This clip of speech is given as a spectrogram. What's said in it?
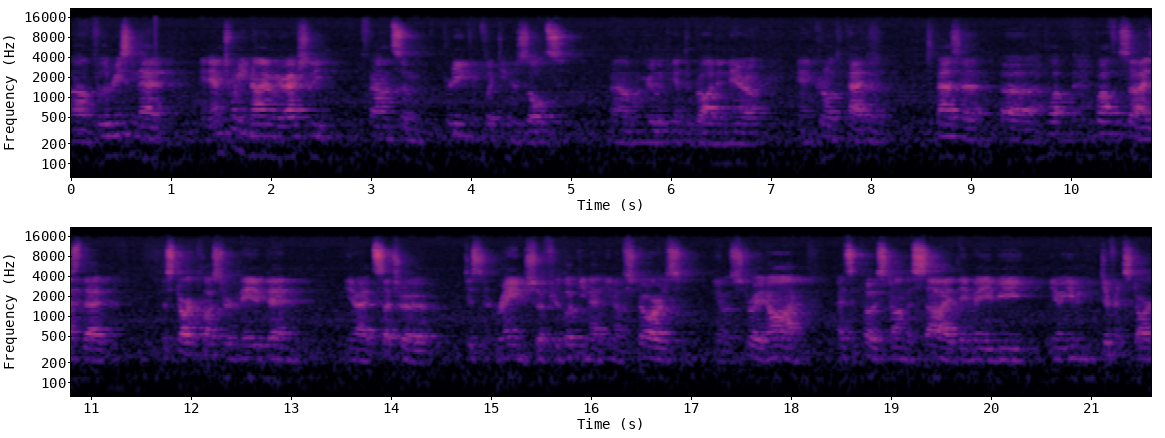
um, for the reason that in M29 we actually found some pretty conflicting results um, when we were looking at the broad and narrow. And Colonel Topasna uh, hypothesized that the star cluster may have been you know, at such a distant range. So if you're looking at you know, stars you know, straight on, as opposed to on the side, they may be you know, even different star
